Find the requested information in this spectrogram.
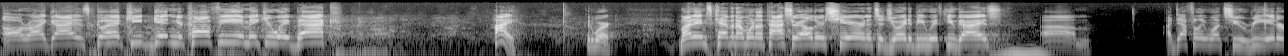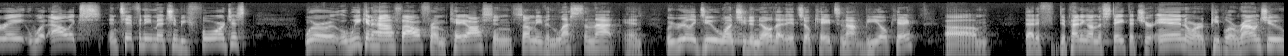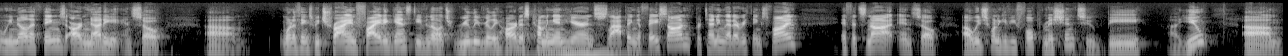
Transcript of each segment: All right, guys, go ahead, keep getting your coffee and make your way back. Hi, good work. My name's Kevin. I'm one of the pastor elders here, and it's a joy to be with you guys. Um, I definitely want to reiterate what Alex and Tiffany mentioned before. Just we're a week and a half out from chaos, and some even less than that. And we really do want you to know that it's okay to not be okay. Um, that if depending on the state that you're in or people around you, we know that things are nutty. And so, um, one of the things we try and fight against, even though it's really, really hard, is coming in here and slapping a face on, pretending that everything's fine if it's not. And so, uh, we just want to give you full permission to be uh, you. Um,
